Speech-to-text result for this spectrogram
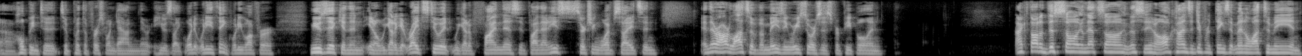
uh, hoping to, to put the first one down. There, he was like, what, what do you think? What do you want for, music and then you know we got to get rights to it. We got to find this and find that. He's searching websites and and there are lots of amazing resources for people and i thought of this song and that song and this you know all kinds of different things that meant a lot to me and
